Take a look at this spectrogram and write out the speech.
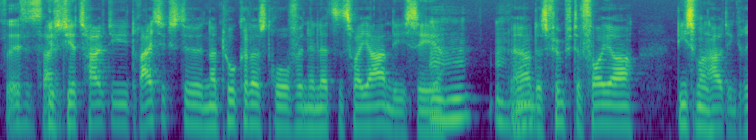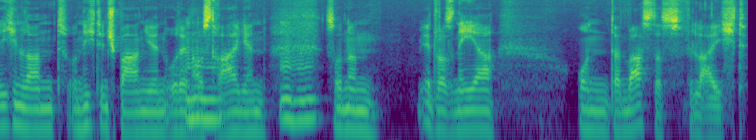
so ist es halt. Ist jetzt halt die 30. Naturkatastrophe in den letzten zwei Jahren, die ich sehe. Mhm, ja, das fünfte Feuer, diesmal halt in Griechenland und nicht in Spanien oder in mhm. Australien, mhm. sondern etwas näher. Und dann war es das vielleicht.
